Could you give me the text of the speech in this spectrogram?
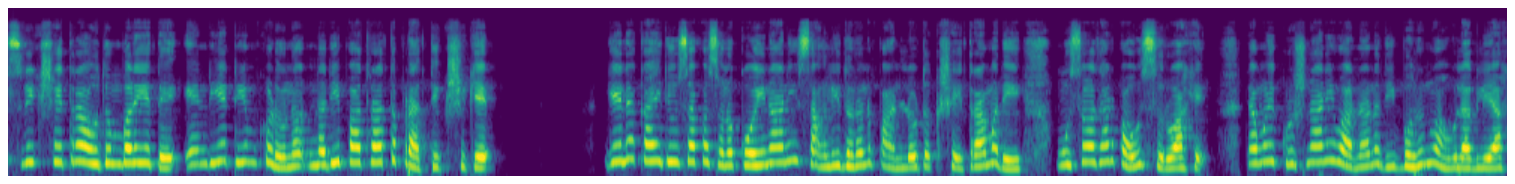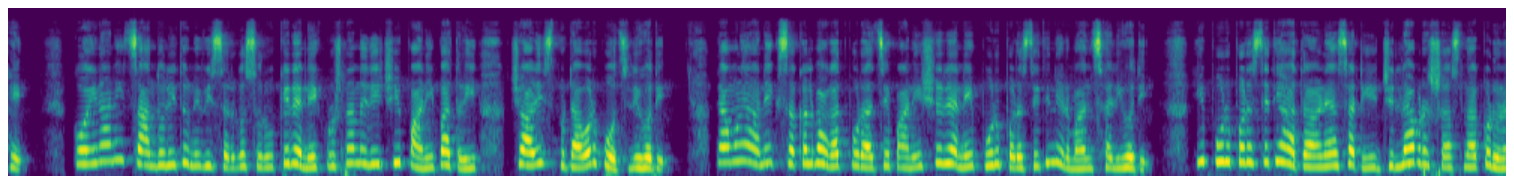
श्री क्षेत्र औदुंबर येथे एनडीए टीमकडून नदीपात्रात प्रात्यक्षिके. गेल्या काही दिवसापासून कोयना आणि सांगली धरण पाणलोट क्षेत्रामध्ये मुसळधार पाऊस सुरू आहे. त्यामुळे कृष्णा आणि वारणा नदी भरून वाहू लागली आहे. कोयना आणि चांदोलीतून विसर्ग सुरू केल्याने कृष्णा नदीची पाणी पातळी चाळीस फुटावर पोहोचली होती. त्यामुळे अनेक सकल भागात पुराचे पाणी शिरल्याने पूर परिस्थिती निर्माण झाली होती. ही पूर परिस्थिती हाताळण्यासाठी जिल्हा प्रशासनाकडून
